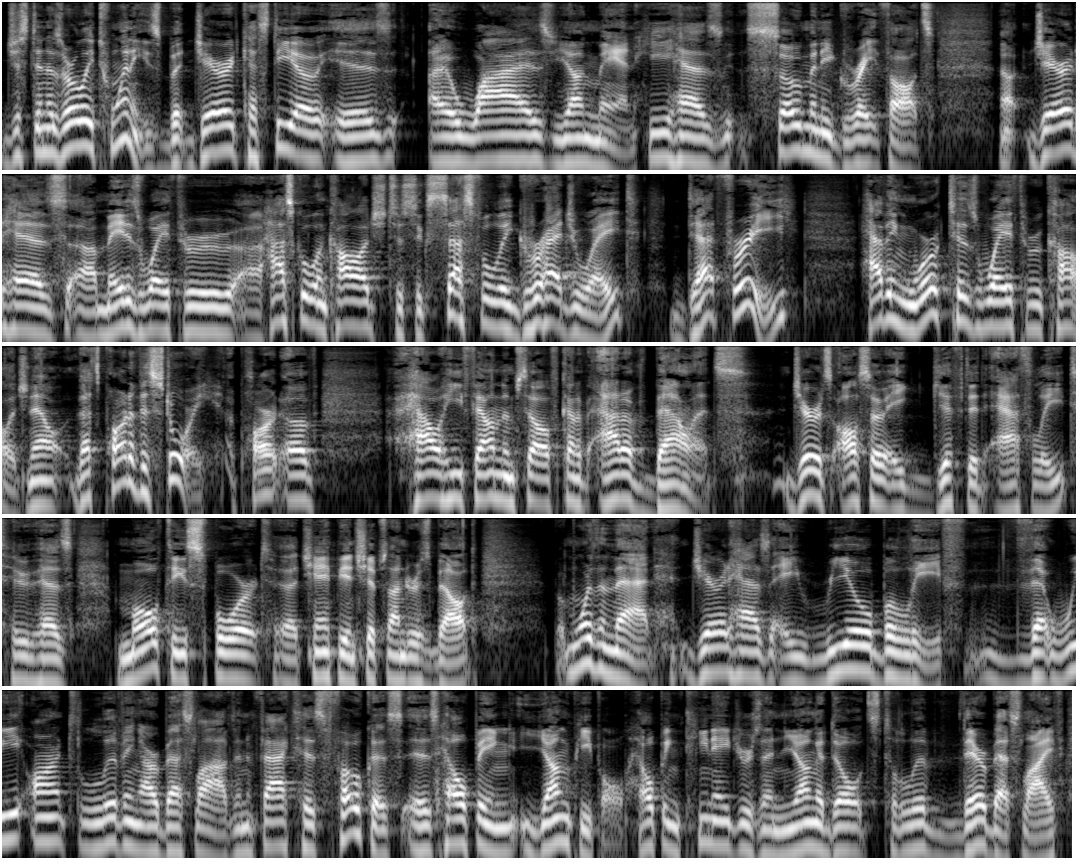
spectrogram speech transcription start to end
just in his early 20s. But Jared Castillo is a wise young man. He has so many great thoughts. Now, Jared has uh, made his way through uh, high school and college to successfully graduate debt free having worked his way through college. Now, that's part of his story, a part of how he found himself kind of out of balance. Jared's also a gifted athlete who has multi sport uh, championships under his belt. But more than that, Jared has a real belief that we aren't living our best lives. And in fact, his focus is helping young people, helping teenagers and young adults to live their best life.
